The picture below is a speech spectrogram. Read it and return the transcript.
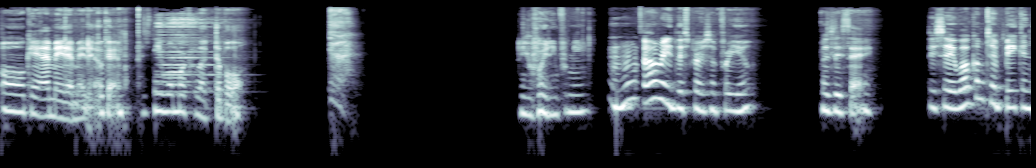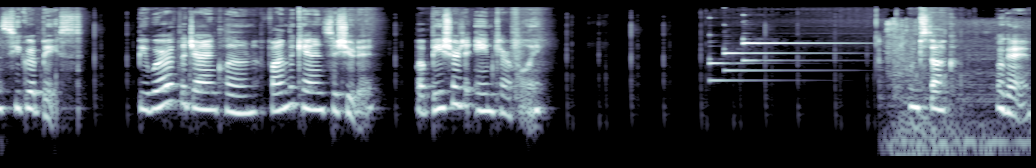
Oh, okay, I made it, I made it. Okay, I just need one more collectible. Are you waiting for me? Mm-hmm. I'll read this person for you. What does they say? They say, Welcome to Bacon's secret base. Beware of the giant clone. Find the cannons to shoot it. but be sure to aim carefully. I'm stuck. Okay.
